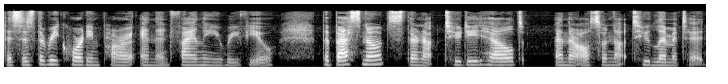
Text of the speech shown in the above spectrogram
this is the recording part, and then finally you review. The best notes, they're not too detailed, and they're also not too limited.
